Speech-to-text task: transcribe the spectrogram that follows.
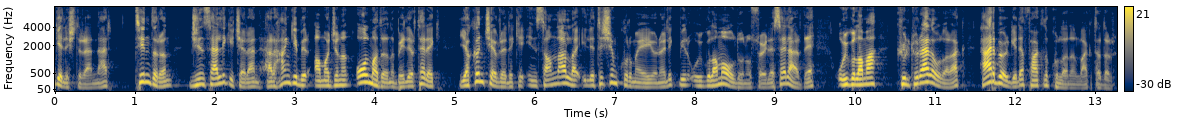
geliştirenler, Tinder'ın cinsellik içeren herhangi bir amacının olmadığını belirterek yakın çevredeki insanlarla iletişim kurmaya yönelik bir uygulama olduğunu söyleseler de uygulama kültürel olarak her bölgede farklı kullanılmaktadır.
